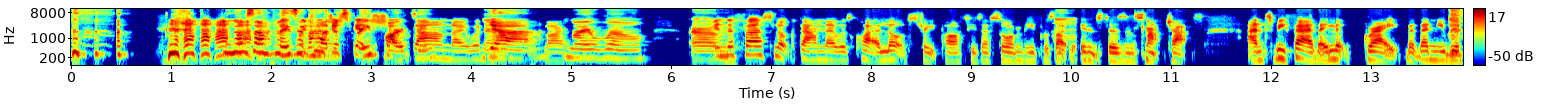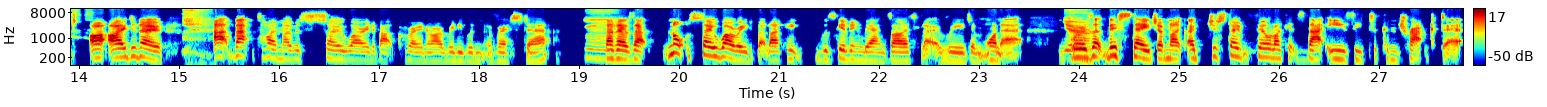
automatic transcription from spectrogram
you know, some places have had a just get street shut party. down though, wouldn't it? yeah, Like- it will. Um, In the first lockdown, there was quite a lot of street parties I saw on people's like Mm. instas and Snapchats. And to be fair, they looked great. But then you would, I, I don't know. At that time, I was so worried about Corona, I really wouldn't have risked it. mm, Like I was like, not so worried, but like it was giving me anxiety. Like I really didn't want it. Yeah, Whereas at this stage, I'm like, I just don't feel like it's that easy to contract it.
